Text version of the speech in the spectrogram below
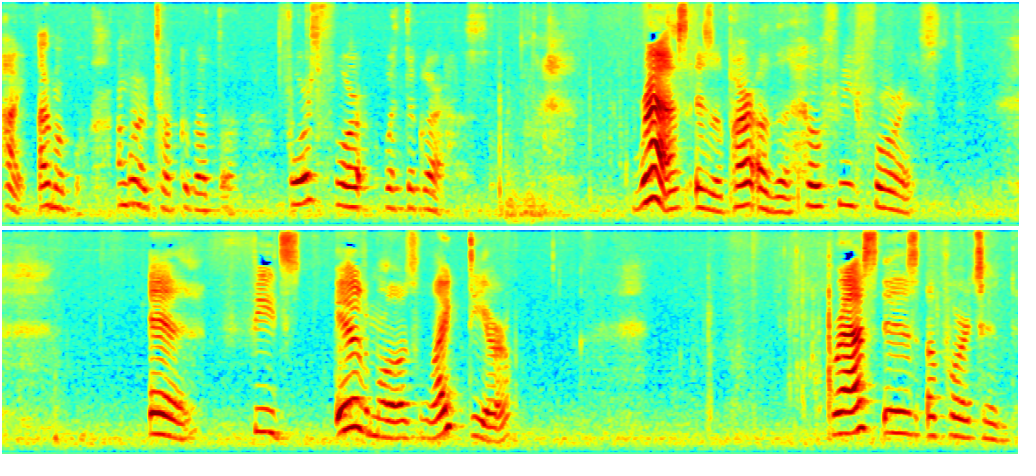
Hi, I'm Opal. I'm going to talk about the fourth floor with the grass. Grass is a part of the healthy forest. It feeds animals like deer. Grass is important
